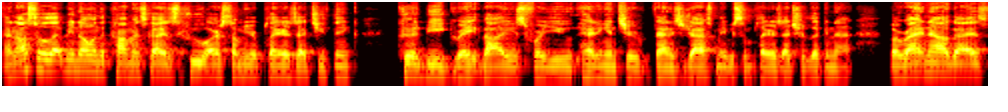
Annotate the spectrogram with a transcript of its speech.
And also let me know in the comments, guys, who are some of your players that you think could be great values for you heading into your fantasy drafts, maybe some players that you're looking at. But right now, guys,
